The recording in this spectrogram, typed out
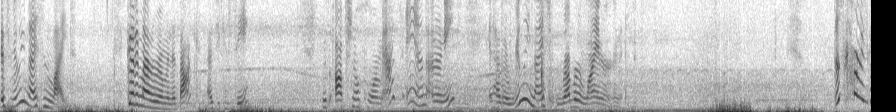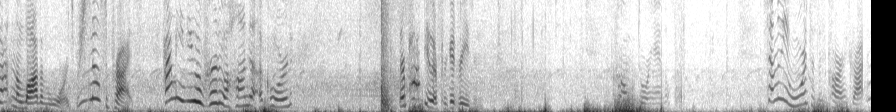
it's really nice and light. Good amount of room in the back, as you can see, with optional floor mats, and underneath, it has a really nice rubber liner in it. This car has gotten a lot of awards, which is no surprise. How many of you have heard of a Honda Accord? They're popular for good reason. Chrome door handles. Some of the awards that this car has gotten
